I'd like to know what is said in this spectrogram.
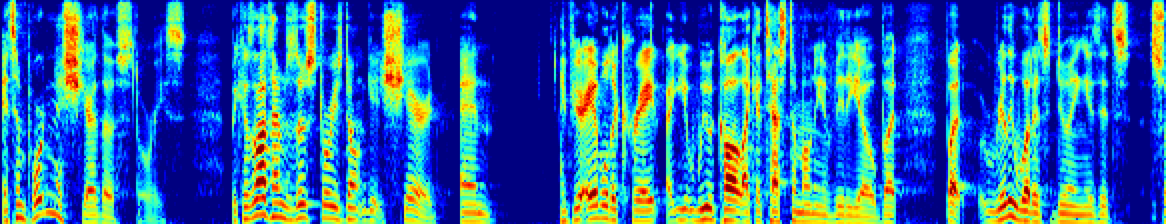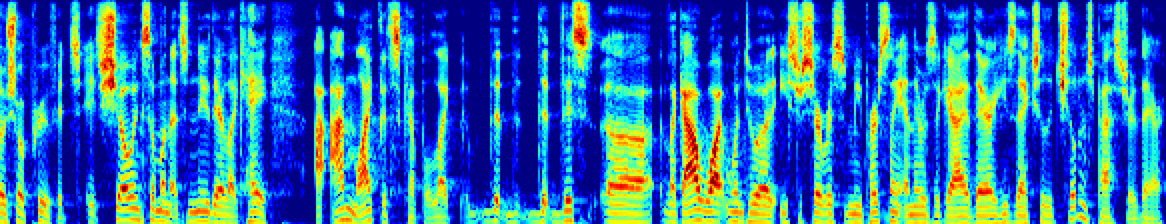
it's important to share those stories because a lot of times those stories don't get shared. And if you're able to create, uh, we would call it like a testimony video, but but really what it's doing is it's social proof. It's it's showing someone that's new there, like, hey, I, I'm like this couple. Like th- th- th- this, uh, like I went to a Easter service, me personally, and there was a guy there. He's actually the children's pastor there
